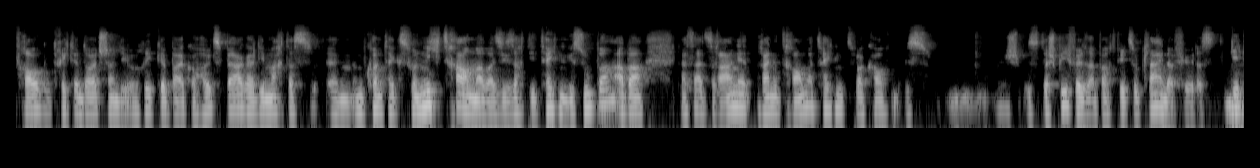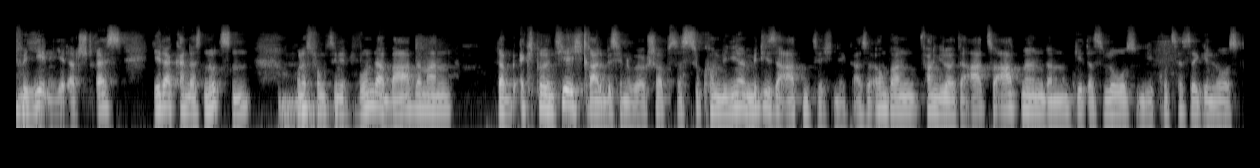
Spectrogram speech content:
Frau gekriegt in Deutschland, die Ulrike Balke-Holzberger, die macht das ähm, im Kontext von Nicht-Trauma, weil sie sagt, die Technik ist super, aber das als reine, reine Traumatechnik zu verkaufen, ist ist das Spielfeld ist einfach viel zu klein dafür. Das geht für mhm. jeden. Jeder hat Stress, jeder kann das nutzen und es mhm. funktioniert wunderbar, wenn man da experimentiere ich gerade ein bisschen in Workshops, das zu kombinieren mit dieser Atemtechnik. Also irgendwann fangen die Leute zu atmen, dann geht das los und die Prozesse gehen los.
